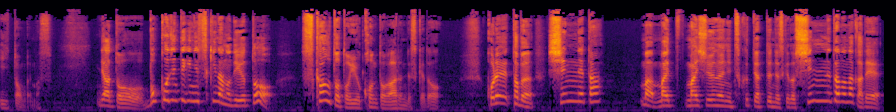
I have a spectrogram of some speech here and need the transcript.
いいと思います。で、あと、僕個人的に好きなので言うと、スカウトというコントがあるんですけど、これ多分、新ネタまあ、毎、毎週のように作ってやってるんですけど、新ネタの中で、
